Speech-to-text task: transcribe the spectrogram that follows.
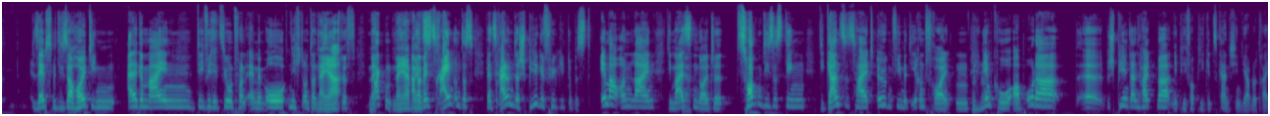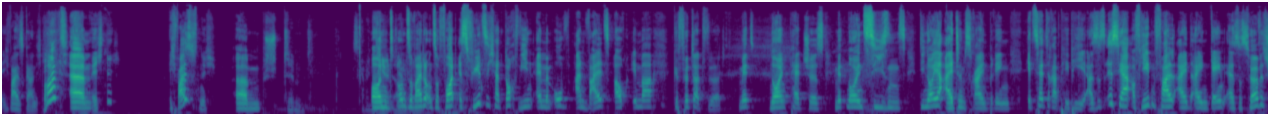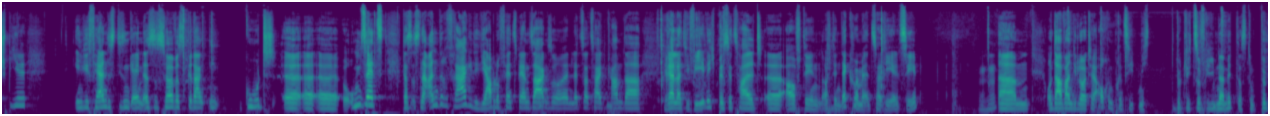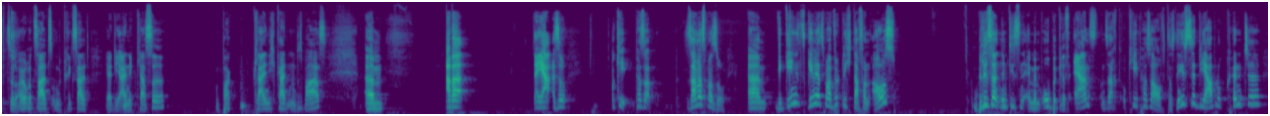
selbst mit dieser heutigen allgemeinen Definition von MMO nicht unter diesen Naja, Begriff na- packen. naja, Aber wenn es rein um das, es rein um das Spielgefühl geht, du bist immer online, die meisten Leute zocken dieses Ding die ganze Zeit irgendwie mit ihren Freunden Mhm. im Koop oder äh, spielen dann halt mal. Ne, PvP gibt's gar nicht in Diablo 3, ich weiß es gar nicht. What? Ähm, Echt nicht? ich weiß es nicht. Ähm, Stimmt. Und, und so weiter und so fort. Es fühlt sich halt doch wie ein MMO an, weil es auch immer gefüttert wird. Mit neuen Patches, mit neuen Seasons, die neue Items reinbringen, etc. pp. Also es ist ja auf jeden Fall ein, ein Game-as-a-Service-Spiel. Inwiefern es diesen Game-as-a-Service-Gedanken gut äh, äh, äh, umsetzt, das ist eine andere Frage. Die Diablo-Fans werden sagen, so in letzter Zeit kam da relativ wenig, bis jetzt halt äh, auf den, auf den Necromancer-DLC. Ähm, und da waren die Leute ja auch im Prinzip nicht wirklich zufrieden damit, dass du 15 Euro zahlst und du kriegst halt ja die eine Klasse, ein paar Kleinigkeiten und das war's. Ähm, aber, naja, also, okay, pass auf, sagen wir es mal so. Ähm, wir gehen jetzt, gehen jetzt mal wirklich davon aus, Blizzard nimmt diesen MMO-Begriff ernst und sagt, okay, pass auf, das nächste Diablo könnte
